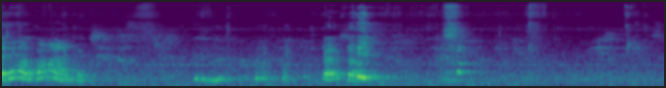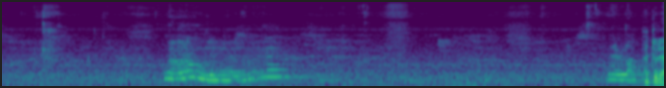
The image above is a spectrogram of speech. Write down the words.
ഒരു നോക്കാണോ കണക്ക്? കേട്ടോ വെള്ളം. പറ്റൂല.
